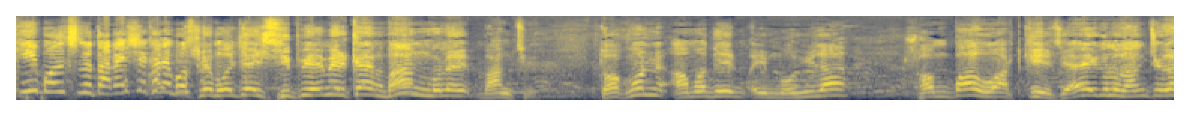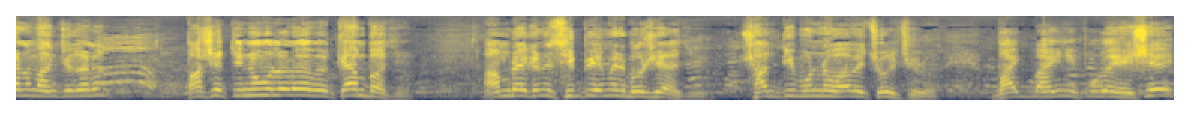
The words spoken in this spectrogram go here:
কি- বলছিল? তারা সেখানে বসে বলছে সিপিএম এর ক্যাম্প ভাঙ বলে ভাঙছে। তখন আমাদের এই মহিলা সম্পা ও আটকিয়েছে। এইগুলো ভাঙছে কেন? ভাঙছে কেন? পাশে তৃণমূলের ক্যাম্প আছে। আমরা এখানে সিপিএম এর বসে আছি। শান্তিপূর্ণভাবে চলছিল। বাইক বাহিনী পুরো এসে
